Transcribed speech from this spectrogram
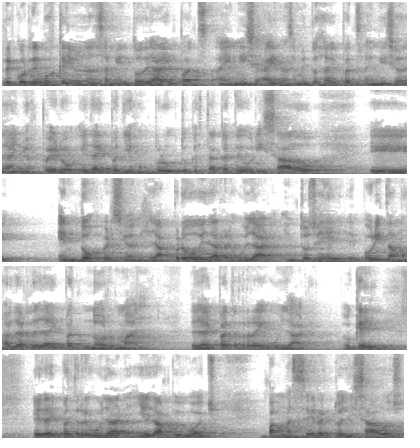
Recordemos que hay un lanzamiento de iPads a inicio, hay lanzamientos de iPads a inicio de años, pero el iPad ya es un producto que está categorizado eh, en dos versiones, la Pro y la regular. Entonces, eh, ahorita vamos a hablar del iPad normal el iPad regular, ¿ok? El iPad regular y el Apple Watch van a ser actualizados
